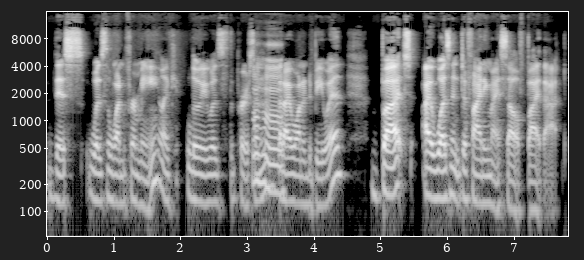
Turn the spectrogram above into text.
this was the one for me. Like Louis was the person Mhm. that I wanted to be with, but I wasn't defining myself by that.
